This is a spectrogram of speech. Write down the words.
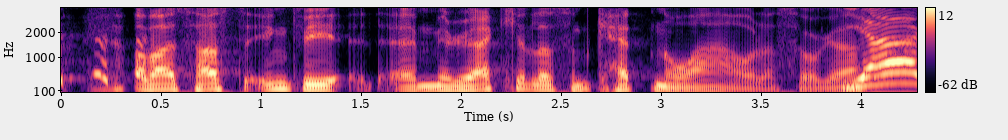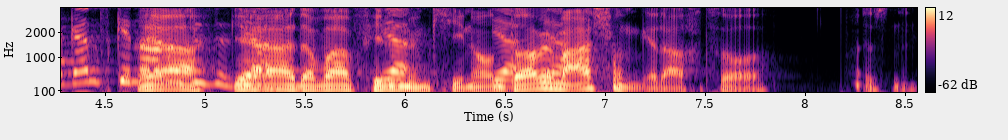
Aber es heißt irgendwie äh, Miraculous und Cat Noir oder so, gell? ja, ganz genau, ja, das ist es. ja, Ja, da war ein Film Ja, im Kino und da habe ich mir auch schon gedacht, so, weiß nicht.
